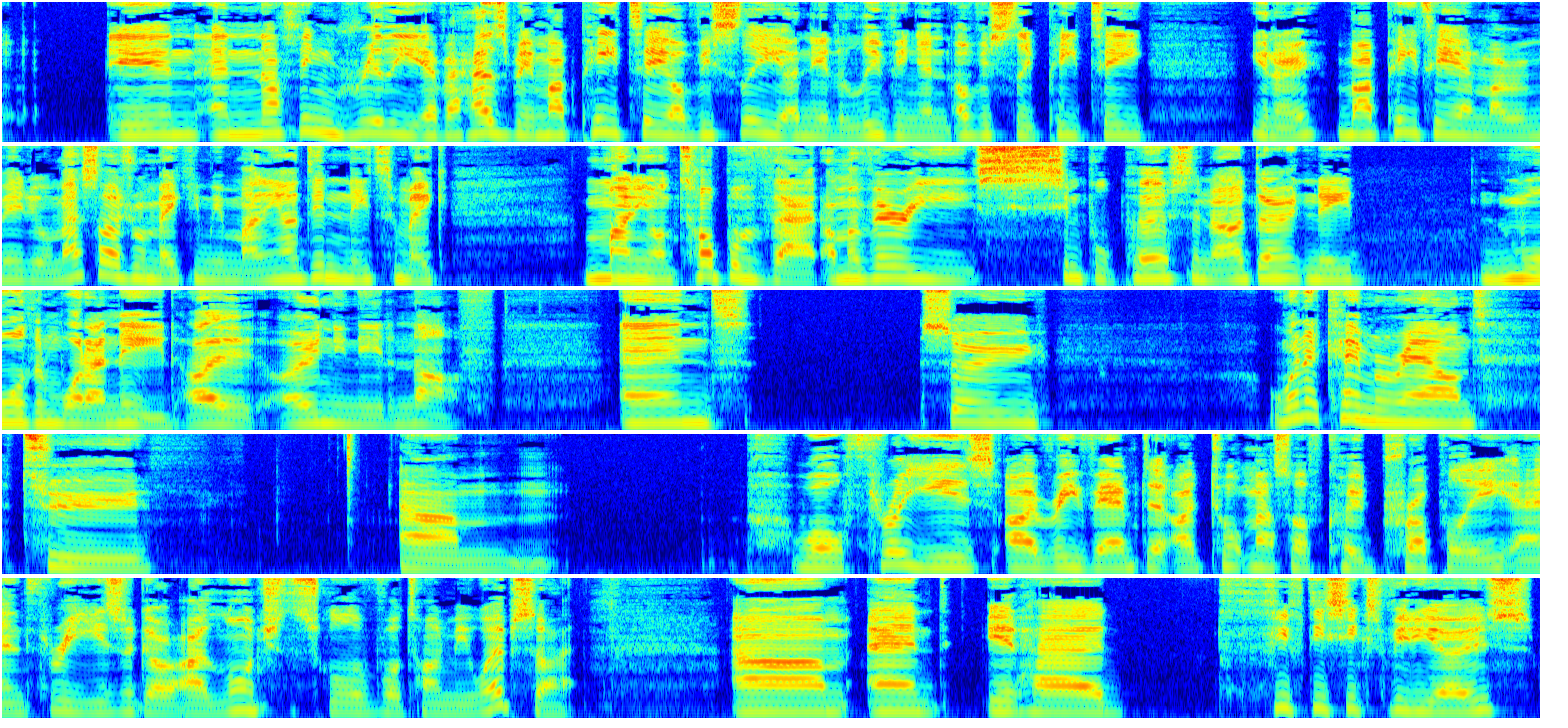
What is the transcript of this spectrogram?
and and nothing really ever has been. My PT, obviously, I need a living, and obviously PT, you know, my PT and my remedial massage were making me money. I didn't need to make money on top of that. I'm a very simple person. I don't need more than what I need. I only need enough, and so when it came around to um well, three years I revamped it. I taught myself code properly, and three years ago I launched the School of Autonomy website. Um, and it had 56 videos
